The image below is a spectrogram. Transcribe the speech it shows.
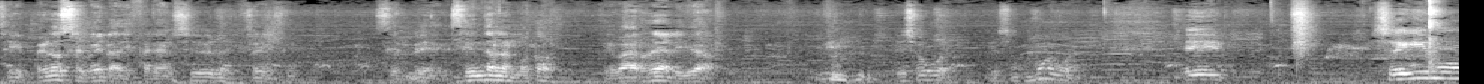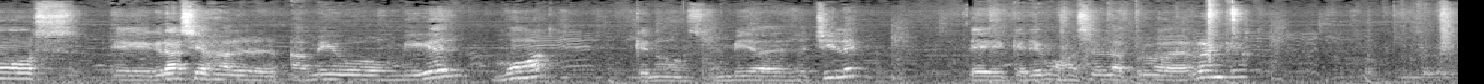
sí, pero se ve la diferencia. Se ve la Sí, sí. Se en el motor, que va realidad. Eso es bueno, eso es muy bueno. Eh, seguimos, eh, gracias al amigo Miguel Moa, que nos envía desde Chile. Queremos hacer la prueba de arranque. Thank you.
